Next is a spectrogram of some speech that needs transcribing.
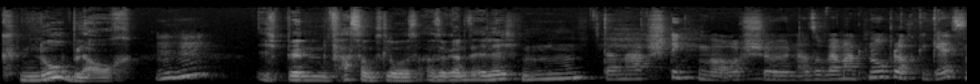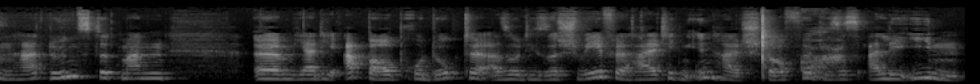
Knoblauch. Mhm. Ich bin fassungslos, also ganz ehrlich. mm, Danach stinken wir auch schön. Also wenn man Knoblauch gegessen hat, dünstet man ähm, ja die Abbauprodukte, also diese schwefelhaltigen Inhaltsstoffe, dieses Allein,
